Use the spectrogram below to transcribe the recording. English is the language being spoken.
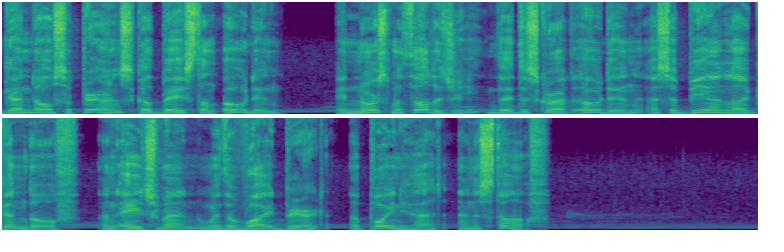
Gandalf's appearance got based on Odin. In Norse mythology, they described Odin as a being like Gandalf, an aged man with a white beard, a pointy hat and a staff.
